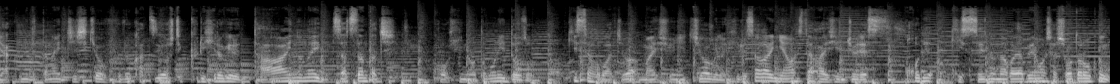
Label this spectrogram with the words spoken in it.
役に立たない知識をフル活用して繰り広げる他愛のない雑談たち。コーヒーのお供にどうぞ。喫茶ホバチは毎週日曜日の昼下がりに合わせて配信中です。ここで生粋の名古屋弁をした翔太郎くん。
